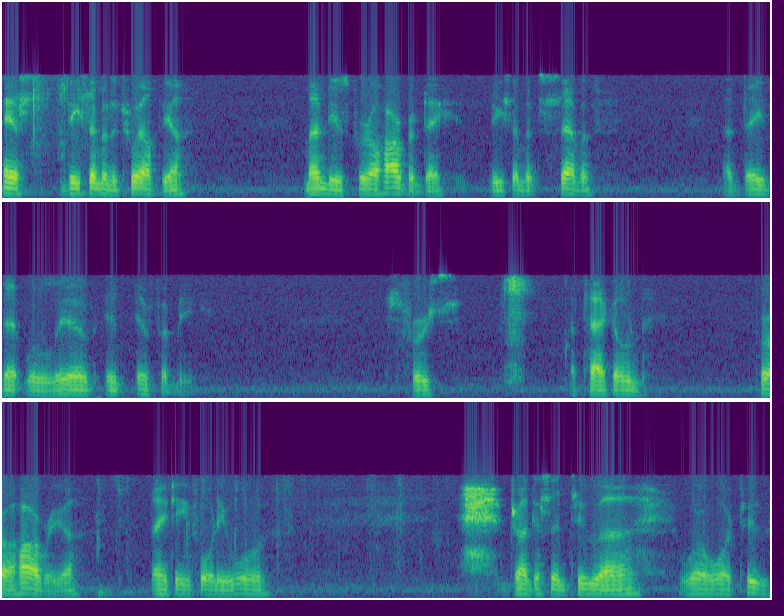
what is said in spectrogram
It's December the 12th, yeah. Monday is Pearl Harbor Day, December 7th, a day that will live in infamy. First attack on Pearl Harbor, yeah, 1941. Drug us into uh, World War II.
